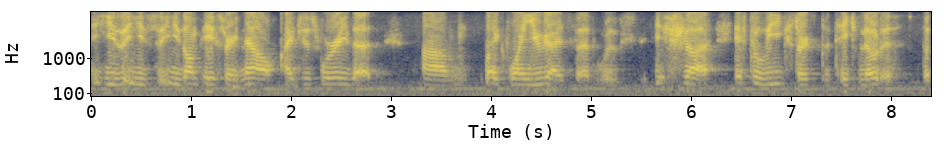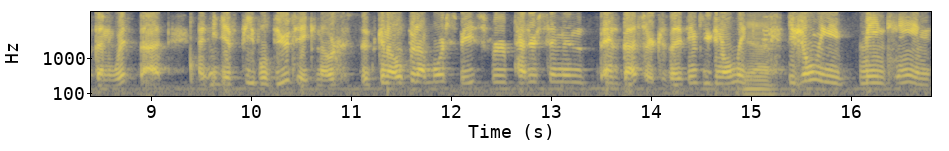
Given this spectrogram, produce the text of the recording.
he's he's he's on pace right now. I just worry that, um, like one of you guys said, was if uh, if the league starts to take notice. But then with that, I think if people do take notice, it's going to open up more space for Pettersson and, and Boeser because I think you can only Yeah. you can only maintain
